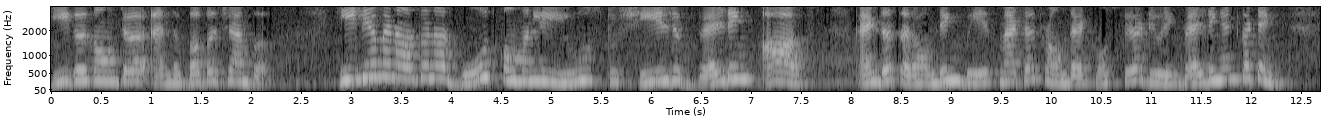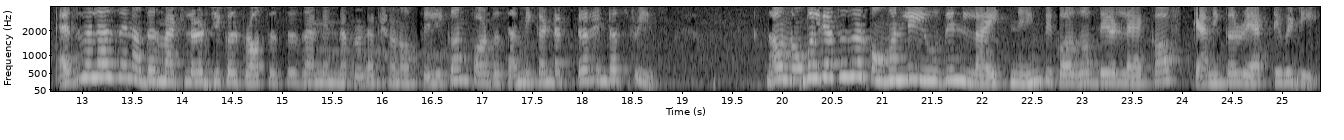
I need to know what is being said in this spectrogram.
Geiger counter and the bubble chamber. Helium and argon are both commonly used to shield welding arcs and the surrounding base metal from the atmosphere during welding and cutting as well as in other metallurgical processes and in the production of silicon for the semiconductor industries. Now noble gases are commonly used in lighting because of their lack of chemical reactivity.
